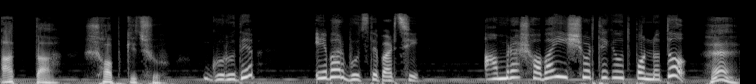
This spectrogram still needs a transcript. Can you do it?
আত্মা সবকিছু। গুরুদেব এবার বুঝতে পারছি। আমরা সবাই ঈশ্বর থেকে উৎপন্ন তো? হ্যাঁ।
